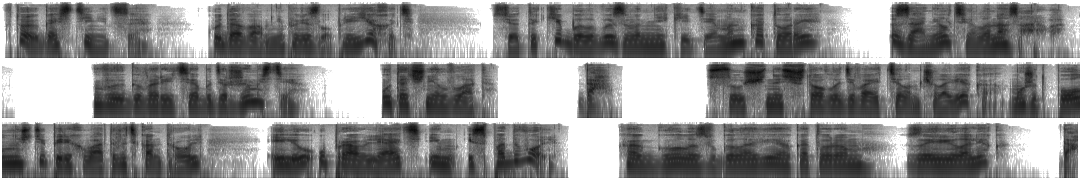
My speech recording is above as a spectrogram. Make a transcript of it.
в той гостинице, куда вам не повезло приехать, все таки был вызван некий демон, который занял тело Назарова. «Вы говорите об одержимости?» — уточнил Влад. «Да. Сущность, что овладевает телом человека, может полностью перехватывать контроль или управлять им из-под воль. Как голос в голове, о котором заявил Олег? Да.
